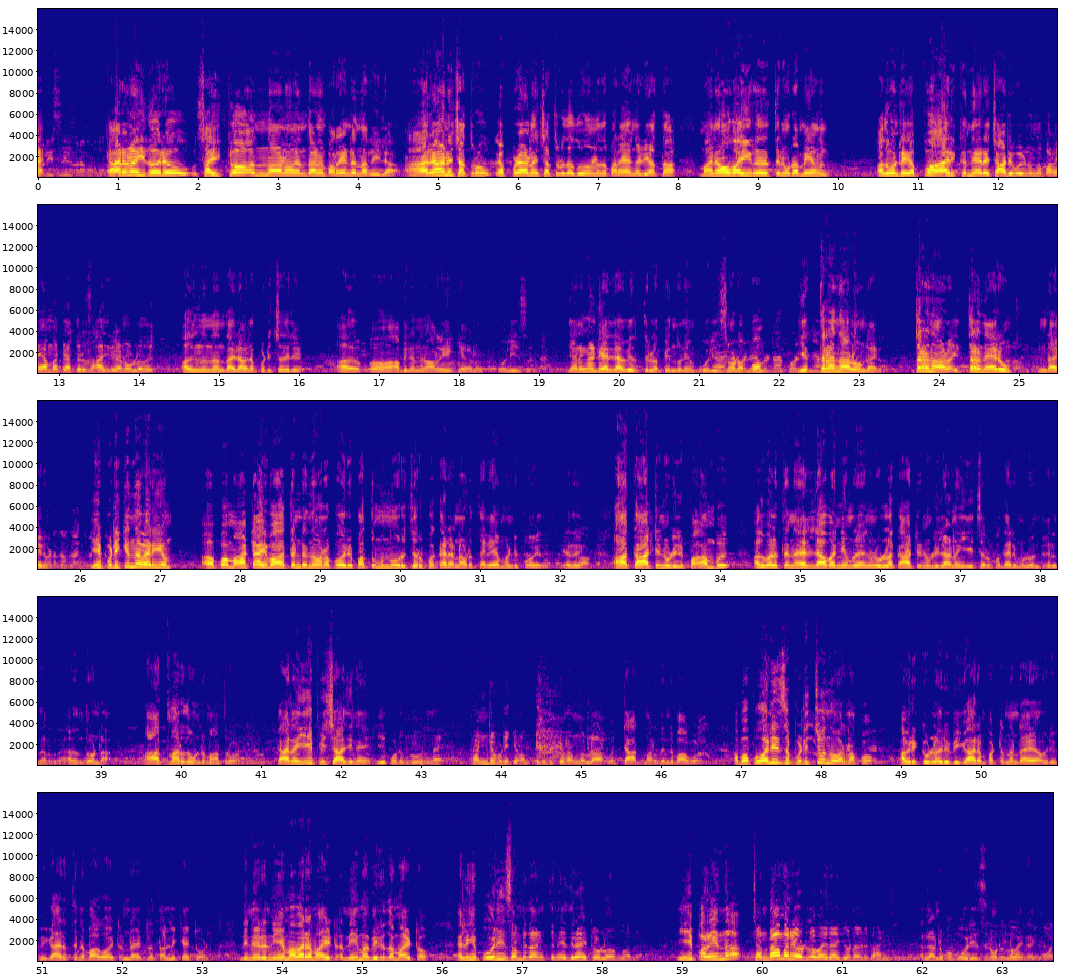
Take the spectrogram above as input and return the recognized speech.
കാരണം ഇതൊരു സൈക്കോ എന്നാണോ എന്താണ് പറയേണ്ടതെന്ന് അറിയില്ല ആരാണ് ശത്രു? എപ്പോഴാണ് ശത്രുത തോന്നുന്നതെന്ന് പറയാൻ കഴിയാത്ത മനോവൈരത്തിന് ഉടമയാണ്. അതുകൊണ്ട് എപ്പോൾ ആർക്കും നേരെ ചാടി വീണെന്ന് പറയാൻ പറ്റാത്തൊരു സാഹചര്യമാണ് ഉള്ളത് അതിൽ നിന്ന് എന്തായാലും അവനെ പിടിച്ചതിൽ അത് അഭിനന്ദനം അർഹിക്കുകയാണ് പോലീസ്. ജനങ്ങളുടെ എല്ലാ വിധത്തിലുള്ള പിന്തുണയും പോലീസിനോടൊപ്പം ഇത്ര നാളും ഉണ്ടായിരുന്നു? ഇത്ര നാൾ ഇത്ര നേരവും ഉണ്ടായിരുന്നു? ഈ പിടിക്കുന്നവരെയും അപ്പോൾ മാട്ടായി ഭാഗത്തുണ്ടെന്ന് പറഞ്ഞപ്പോൾ ഒരു പത്ത് മുന്നൂറ് ചെറുപ്പക്കാരാണ് അവിടെ തിരയാൻ വേണ്ടി പോയത്. ഏത്? ആ കാട്ടിനുള്ളിൽ പാമ്പ് അതുപോലെ തന്നെ എല്ലാ വന്യമൃഗങ്ങളും ഉള്ള കാട്ടിനുള്ളിലാണ് ഈ ചെറുപ്പക്കാർ മുഴുവൻ കയറി നടന്നത്. അതെന്തുകൊണ്ടാണ് ആത്മാർത്ഥത കൊണ്ട് മാത്രമാണ്. കാരണം ഈ പിശാജിനെ ഈ കൊടുങ്കൂരിനെ കണ്ടുപിടിക്കണം പിടിക്കണം എന്നുള്ള ഒറ്റ ആത്മാർത്ഥത്തിന്റെ ഭാഗമാണ്. അപ്പോൾ പോലീസ് പിടിച്ചു എന്ന് പറഞ്ഞപ്പോൾ അവർക്കുള്ള ഒരു വികാരം പെട്ടെന്നുണ്ടായ ഒരു വികാരത്തിന്റെ ഭാഗമായിട്ടുണ്ടായിട്ടുള്ള തള്ളിക്കയറ്റമാണ്. ഇതിനെ ഒരു നിയമപരമായിട്ട് നിയമവിരുദ്ധമായിട്ടോ അല്ലെങ്കിൽ പോലീസ് സംവിധാനത്തിന് എതിരായിട്ടോ ഉള്ളതൊന്നുമല്ല ഈ പറയുന്ന ചന്താമരയോടുള്ള വൈരാഗ്യമാണ് അവർ കാണിച്ചത്. അല്ലാണ്ട് ഇപ്പോൾ പോലീസിനോടുള്ള വൈരാഗ്യം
